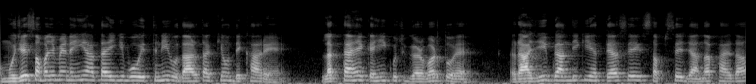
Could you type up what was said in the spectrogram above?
और मुझे समझ में नहीं आता है कि वो इतनी उदारता क्यों दिखा रहे हैं। लगता है कहीं कुछ गड़बड़ तो है। राजीव गांधी की हत्या से सबसे ज़्यादा फ़ायदा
